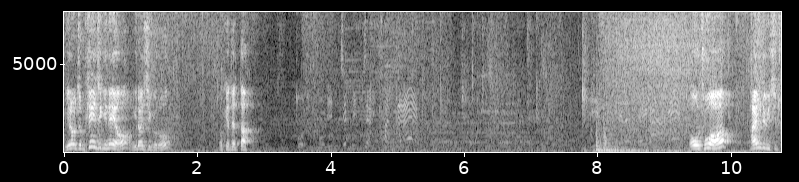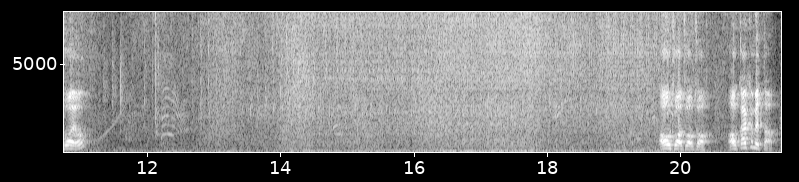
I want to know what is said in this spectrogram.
이러면 좀 피해지긴 해요. 이런 식으로. 오케이 됐다 어 좋아. 바인드 위치 좋아요. 어우 좋아 좋아 좋아. 아우 깔끔했다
